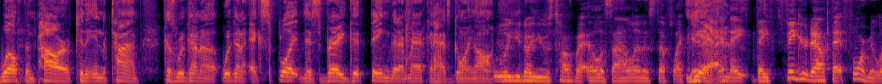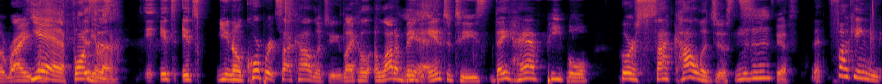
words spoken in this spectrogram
wealth and power to the end of time because we're gonna we're gonna exploit this very good thing that America has going on. Well, you know, you was talking about Ellis Island and stuff like that. Yeah. And they they figured out that formula, right? Like, Yeah, formula. it- it's it's you know corporate psychology. Like a, a lot of big Yeah. entities, they have people who are psychologists Mhm. Yes. that fucking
